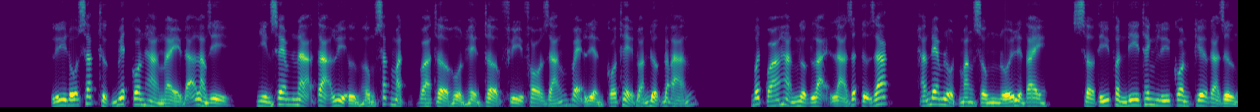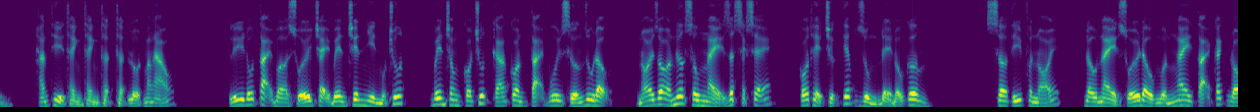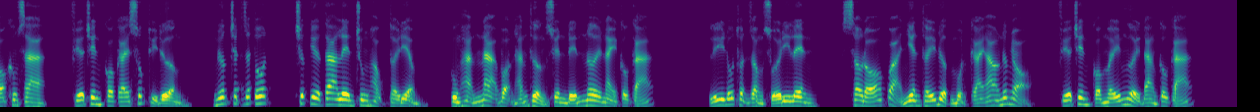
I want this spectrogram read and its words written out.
Lý đỗ xác thực biết con hàng này đã làm gì, nhìn xem nạ tạ lì ửng hồng sắc mặt và thở hổn hển thở phì phò dáng vẻ liền có thể đoán được đáp án. Bất quá hàn ngược lại là rất tự giác, hắn đem lột mang sống nối liền tay, sở tí phần đi thanh lý con kia gà rừng, hắn thì thành thành thật thật lột mang áo. Lý đỗ tại bờ suối chạy bên trên nhìn một chút, bên trong có chút cá con tại vui sướng du động, nói do nước sông này rất sạch sẽ, có thể trực tiếp dùng để nấu cơm. Sơ tí phần nói đầu này suối đầu nguồn ngay tại cách đó không xa, phía trên có cái xúc thủy đường, nước chất rất tốt, trước kia ta lên trung học thời điểm, cùng hạn nạ bọn hắn thường xuyên đến nơi này câu cá. Lý đỗ thuận dòng suối đi lên, sau đó quả nhiên thấy được một cái ao nước nhỏ, phía trên có mấy người đang câu cá.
